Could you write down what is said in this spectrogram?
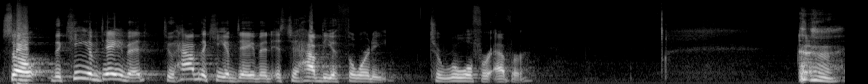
So, the key of David, to have the key of David, is to have the authority to rule forever.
